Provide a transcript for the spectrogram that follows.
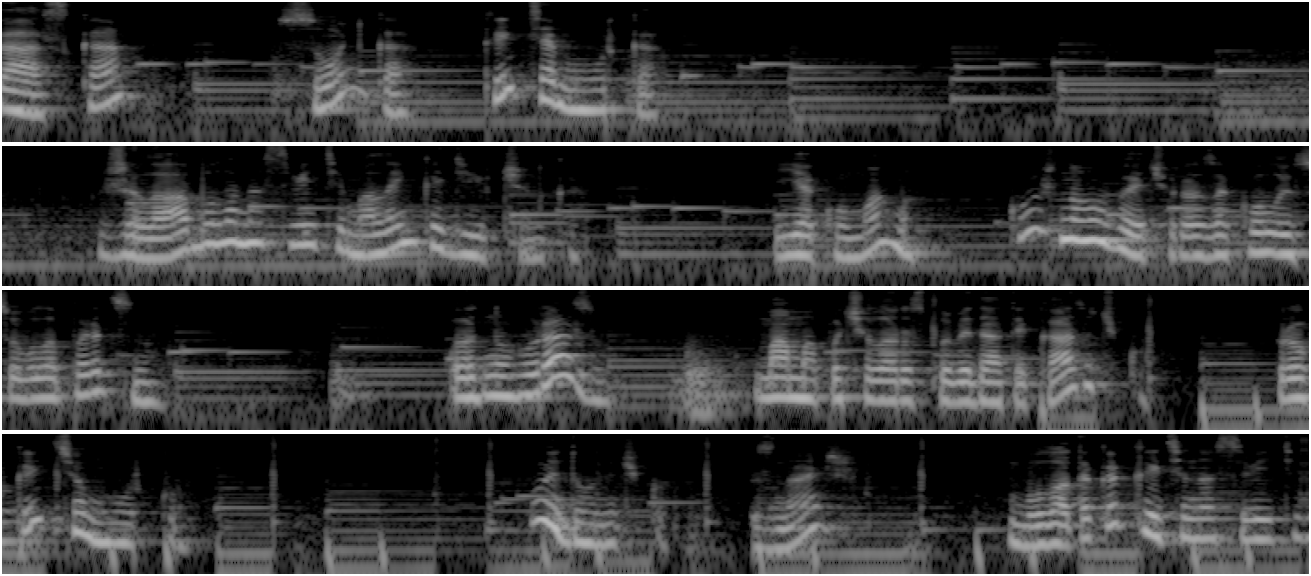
Казка Сонька Киця Мурка. Жила була на світі маленька дівчинка, яку мама кожного вечора заколисувала перед сном. Одного разу мама почала розповідати казочку про кицю Мурку. Ой, донечко, знаєш, була така киця на світі,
